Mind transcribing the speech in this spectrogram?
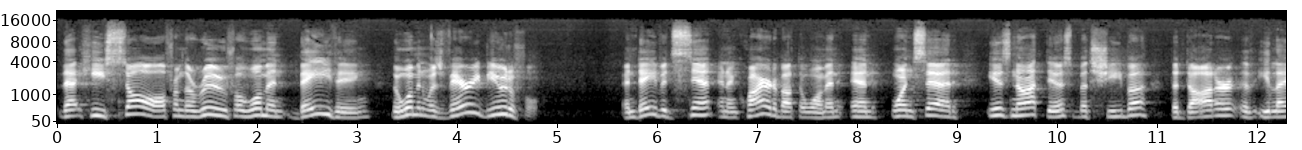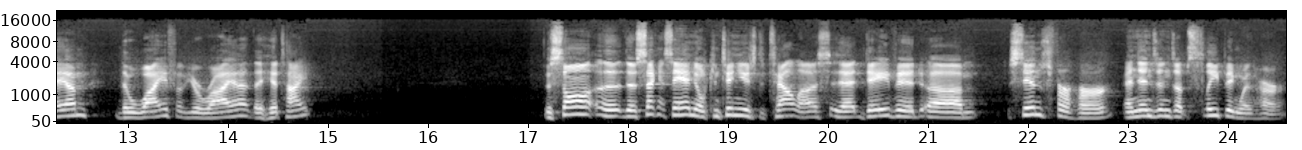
that he saw from the roof a woman bathing. The woman was very beautiful and David sent and inquired about the woman, and one said, Is not this Bathsheba, the daughter of Eliam, the wife of Uriah the Hittite? The, Saul, uh, the second Samuel continues to tell us that David um, sins for her and then ends up sleeping with her.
